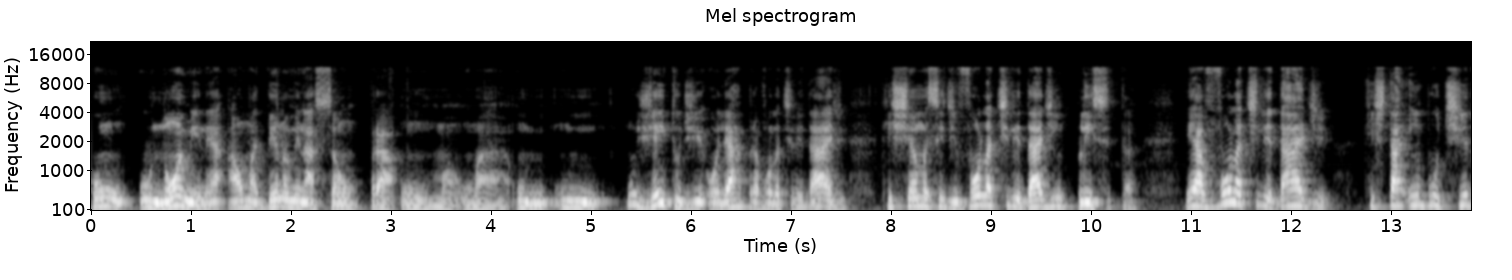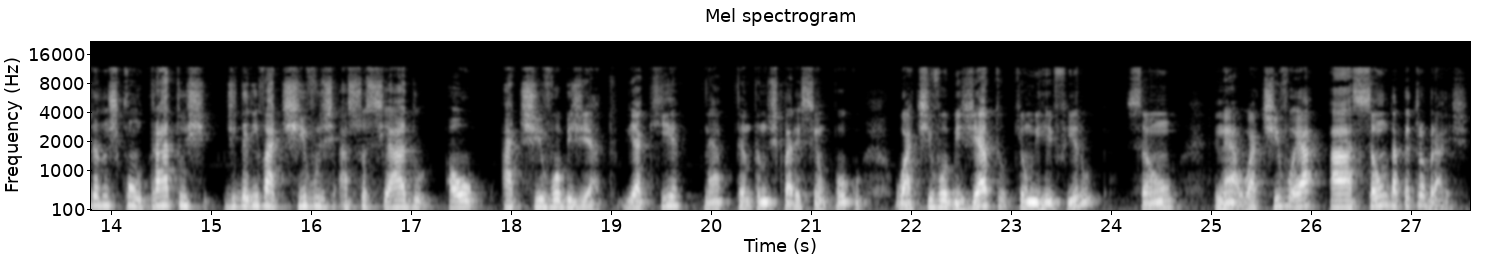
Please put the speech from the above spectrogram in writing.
com o nome, né, há uma denominação para uma, uma, um, um, um jeito de olhar para a volatilidade que chama-se de volatilidade implícita. É a volatilidade que está embutida nos contratos de derivativos associado ao ativo objeto. E aqui, né, tentando esclarecer um pouco, o ativo objeto que eu me refiro são, né, o ativo é a, a ação da Petrobras.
